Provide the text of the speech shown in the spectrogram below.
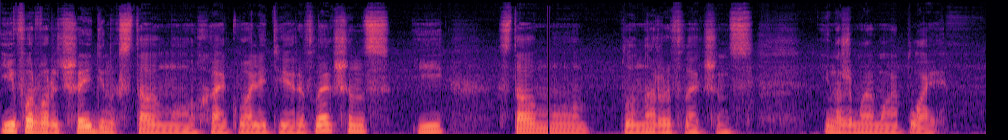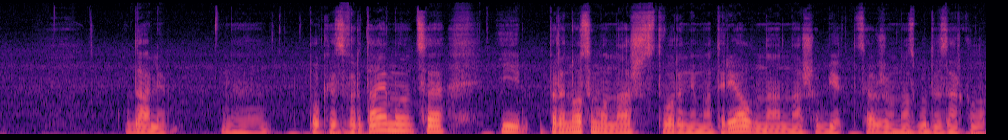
І Forward Shading ставимо High Quality Reflections і ставимо Planar Reflections. І нажимаємо Apply. Далі, е, поки звертаємо це і переносимо наш створений матеріал на наш об'єкт. Це вже у нас буде зеркало.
